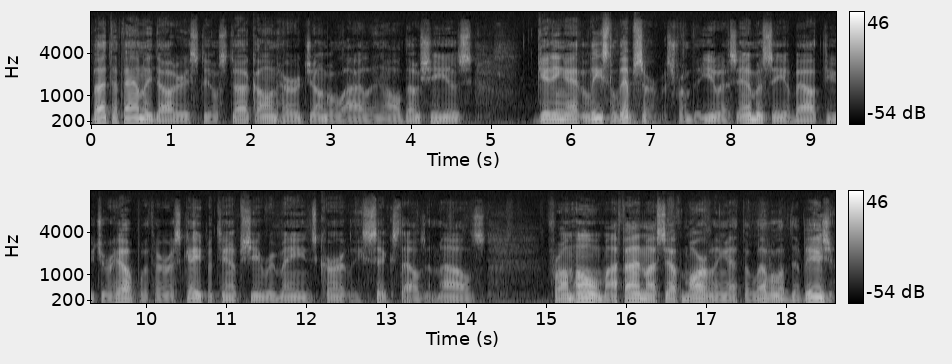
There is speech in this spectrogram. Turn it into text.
but the family daughter is still stuck on her jungle island, although she is getting at least lip service from the U.S. Embassy about future help with her escape attempt. She remains currently 6,000 miles from home. I find myself marveling at the level of division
